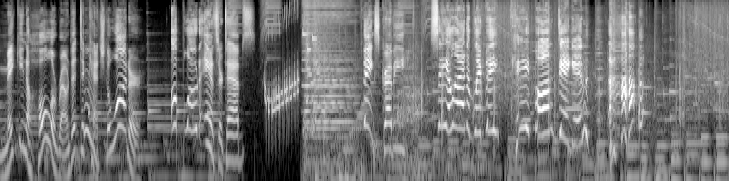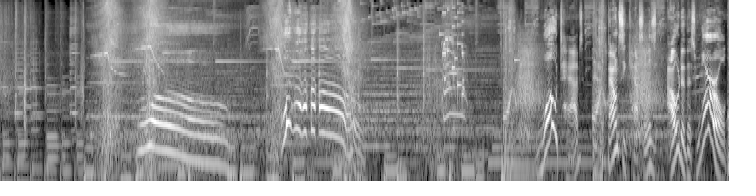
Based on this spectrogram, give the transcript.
making a hole around it to hmm. catch the water. Upload answer tabs. Thanks, Krabby. See you later, Blippi. Keep on digging. Whoa! Whoa! Whoa, Tabs! That bouncy castle is out of this world!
